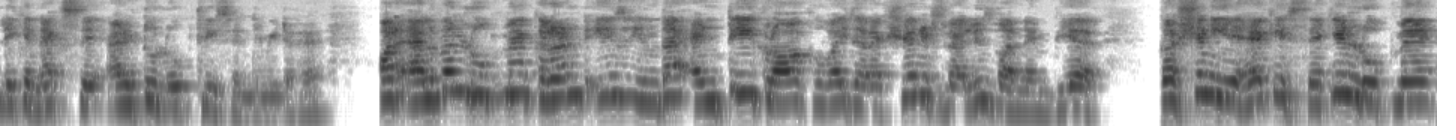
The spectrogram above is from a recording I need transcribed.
लेकिन एक्स से L two loop three centimetre है। और एल वन लूप में current is in the anticlockwise direction its values one ampere question ये है कि सेकेंड लूप में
